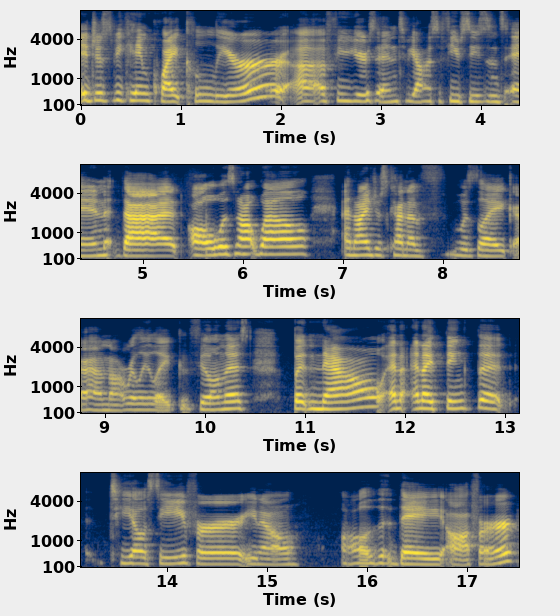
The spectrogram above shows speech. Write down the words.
it just became quite clear uh, a few years in, to be honest, a few seasons in, that all was not well. And I just kind of was like, I'm not really like feeling this. But now, and and I think that TLC for you know all that they offer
